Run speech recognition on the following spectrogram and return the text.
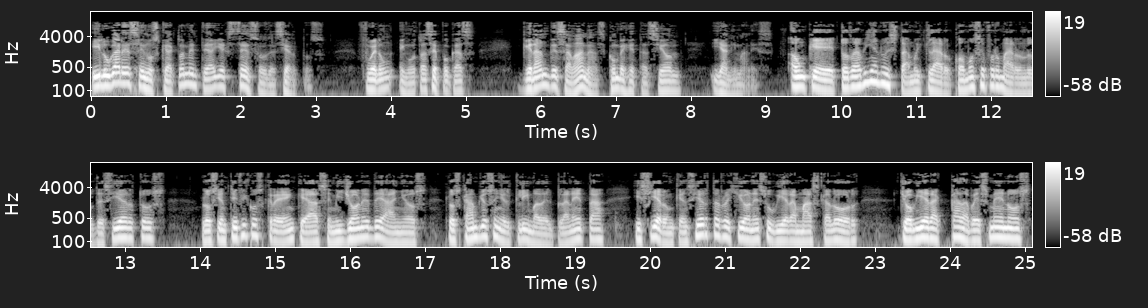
y lugares en los que actualmente hay extensos desiertos. Fueron, en otras épocas, grandes sabanas con vegetación y animales. Aunque todavía no está muy claro cómo se formaron los desiertos, los científicos creen que hace millones de años los cambios en el clima del planeta hicieron que en ciertas regiones hubiera más calor, lloviera cada vez menos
